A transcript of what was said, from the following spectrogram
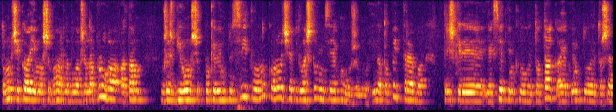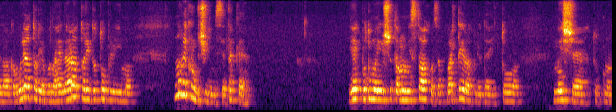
Тому чекаємо, щоб гарна була вже напруга, а там вже ж бігом, щоб поки вимкнуть світло. Ну, коротше, підлаштуємося як можемо. І натопити треба. Трішки, як світ вімкнули, то так, а як вимкнули, то ще на акумуляторі або на генераторі дотоплюємо. Ну, викручуємося, таке. Я як подумаю, що там у містах, оце в квартирах людей, то ми ще тут ну,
